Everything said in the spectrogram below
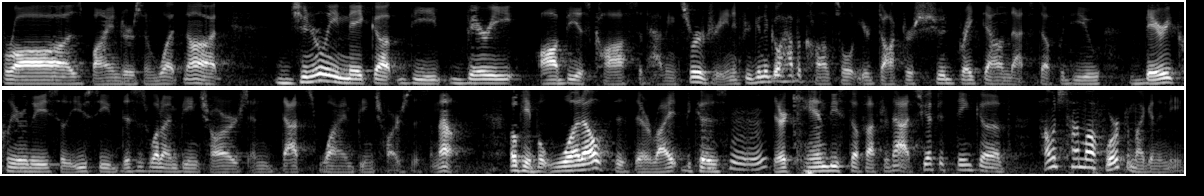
bras, binders, and whatnot, generally make up the very obvious costs of having surgery. And if you're going to go have a consult, your doctor should break down that stuff with you very clearly so that you see this is what I'm being charged and that's why I'm being charged this amount. Okay, but what else is there, right? Because mm-hmm. there can be stuff after that. So you have to think of how much time off work am I going to need,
